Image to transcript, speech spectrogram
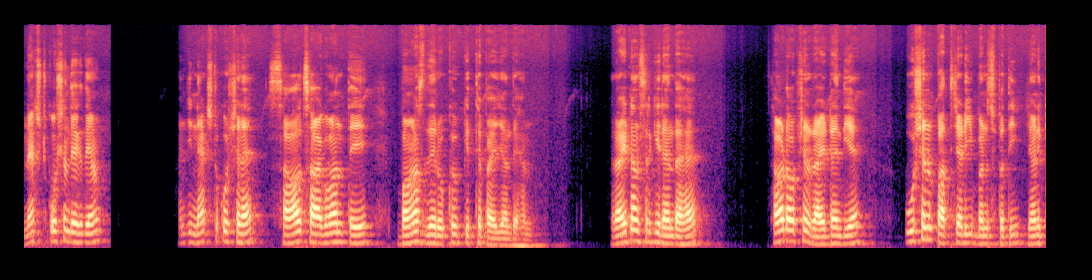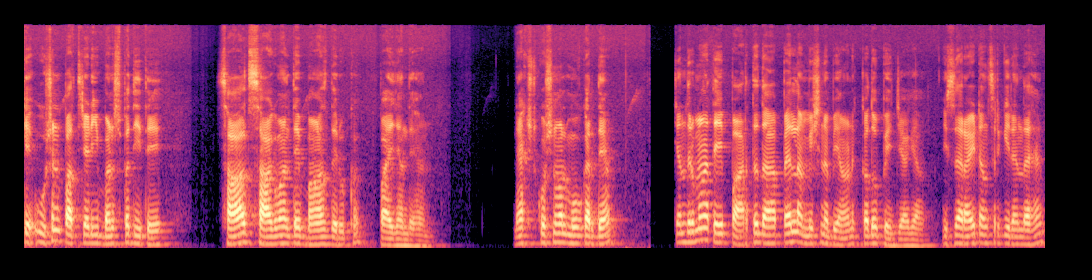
next question ਦੇਖਦੇ ਹਾਂ। ਹਾਂਜੀ ਨੈਕਸਟ ਕੁਐਸਚਨ ਹੈ, ਸਾਲ ਸਾਗਵਾਨ ਤੇ ਬਾਂਸ ਦੇ ਰੁੱਖ ਕਿੱਥੇ ਪਾਏ ਜਾਂਦੇ ਹਨ? ਰਾਈਟ ਆਨਸਰ ਕੀ ਰਹਿੰਦਾ ਹੈ? ਥਰਡ ਆਪਸ਼ਨ ਰਾਈਟ ਰਹਿੰਦੀ ਹੈ ਊਸ਼ਨ ਪਤਝੜੀ ਬਨਸਪਤੀ, ਯਾਨੀ ਕਿ ਊਸ਼ਨ ਪਤਝੜੀ ਬਨਸਪਤੀ ਤੇ ਸਾਲ ਸਾਗਵਾਨ ਤੇ ਬਾਂਸ ਦੇ ਰੁੱਖ ਪਾਏ ਜਾਂਦੇ ਹਨ। ਨੈਕਸਟ ਕੁਐਸਚਨ ਵੱਲ ਮੂਵ ਕਰਦੇ ਹਾਂ। ਚੰਦਰਮਾ ਤੇ ਭਾਰਤ ਦਾ ਪਹਿਲਾ ਮਿਸ਼ਨ ਅਭਿਆਨ ਕਦੋਂ ਭੇਜਿਆ ਗਿਆ? ਇਸ ਦਾ ਰਾਈਟ ਆਨਸਰ ਕੀ ਰਹਿੰਦਾ ਹੈ?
